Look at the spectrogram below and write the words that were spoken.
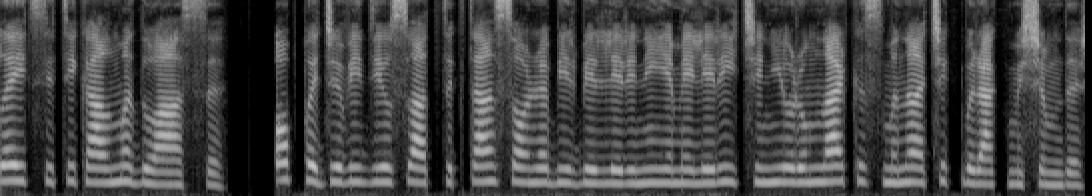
Late stick alma duası. Oppacı videosu attıktan sonra birbirlerini yemeleri için yorumlar kısmını açık bırakmışımdır.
